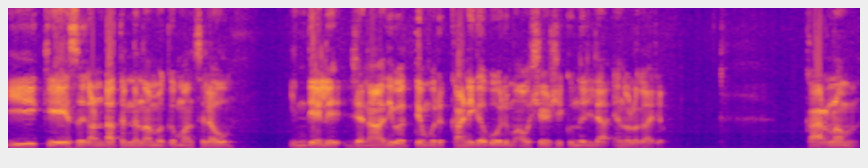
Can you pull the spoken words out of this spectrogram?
ഈ കേസ് കണ്ടാൽ തന്നെ നമുക്ക് മനസ്സിലാവും ഇന്ത്യയിൽ ജനാധിപത്യം ഒരു കണിക പോലും അവശേഷിക്കുന്നില്ല എന്നുള്ള കാര്യം. കാരണം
